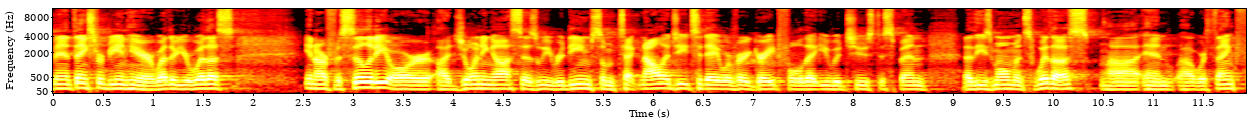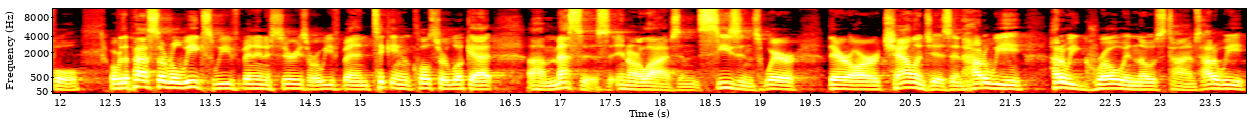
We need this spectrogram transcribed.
Man, thanks for being here. Whether you're with us in our facility or uh, joining us as we redeem some technology today, we're very grateful that you would choose to spend uh, these moments with us, uh, and uh, we're thankful. Over the past several weeks, we've been in a series where we've been taking a closer look at uh, messes in our lives and seasons where there are challenges, and how do we how do we grow in those times? How do we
